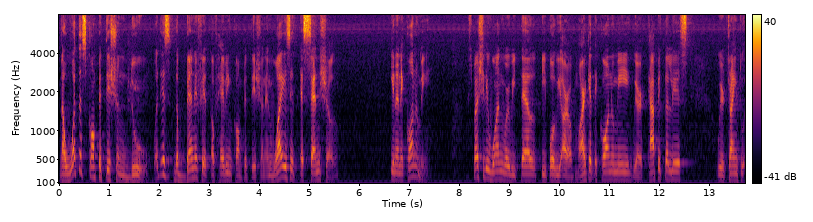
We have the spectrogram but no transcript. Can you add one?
Now, what does competition do? What is the benefit of having competition, and why is it essential in an economy? Especially one where we tell people we are a market economy, we are capitalist, we're trying to,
